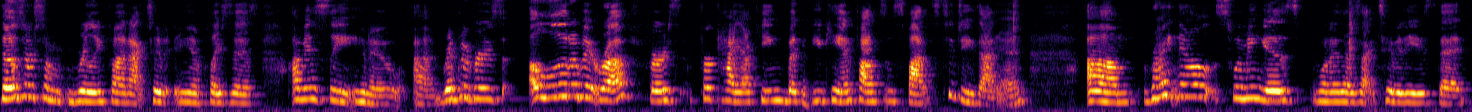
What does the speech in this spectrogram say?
those are some really fun activity, you know, places. Obviously, you know, um, Red River's a little bit rough for for kayaking, but you can find some spots to do that in. Um, right now, swimming is one of those activities that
